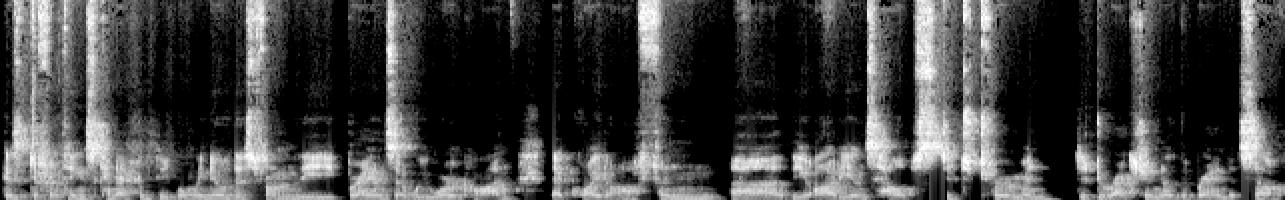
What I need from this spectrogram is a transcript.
because different things connect with people. We know this from the brands that we work on that quite often uh, the audience helps to determine the direction of the brand itself.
